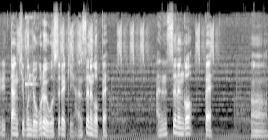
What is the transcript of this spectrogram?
일단 기본적으로 요거 쓰레기 안 쓰는 거 빼. 안 쓰는 거 빼. 어.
